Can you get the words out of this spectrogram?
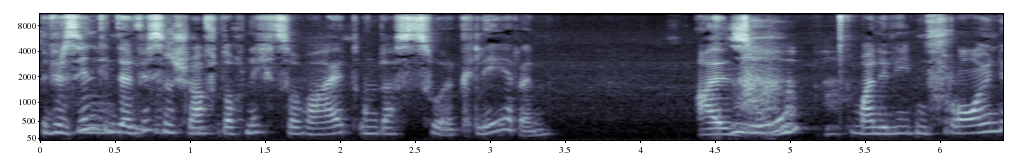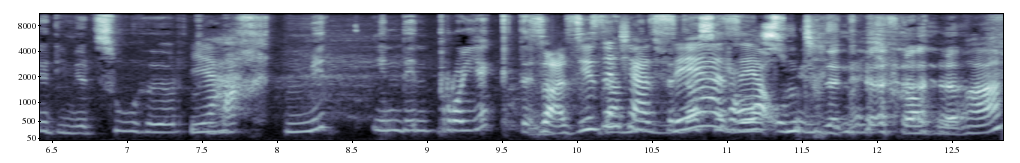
wir sind in der Wissenschaft doch nicht so weit, um das zu erklären. Also, meine lieben Freunde, die mir zuhören, ja. macht mit in den Projekten. So, Sie sind ja sehr, sehr umtriebig, Frau Rohrer.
